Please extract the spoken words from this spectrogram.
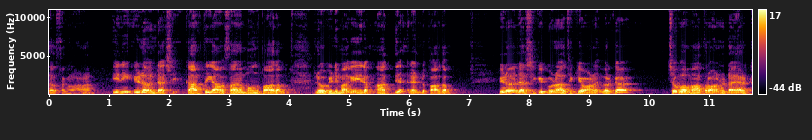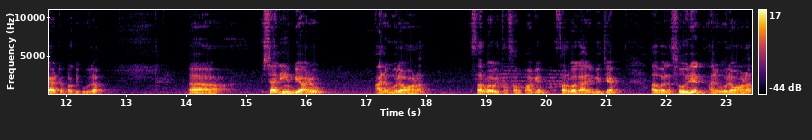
ദിവസങ്ങളാണ്. ഇനി ഇടവൻ രാശി കാർത്തിക അവസാനം മൂന്ന് പാദം രോഹിണി മകയിലും ആദ്യ രണ്ട് പാദം. ഇടവൻ രാശിക്ക് ഗുണാധിക്യമാണ്. ഇവർക്ക് ചൊവ്വ മാത്രമാണ് ഡയറക്റ്റായിട്ട് പ്രതികൂലം. ശനിയും വ്യാഴവും അനുകൂലമാണ്. സർവവിധ സൗഭാഗ്യം സർവകാര്യ വിജയം. അതുപോലെ സൂര്യൻ അനുകൂലമാണ്.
